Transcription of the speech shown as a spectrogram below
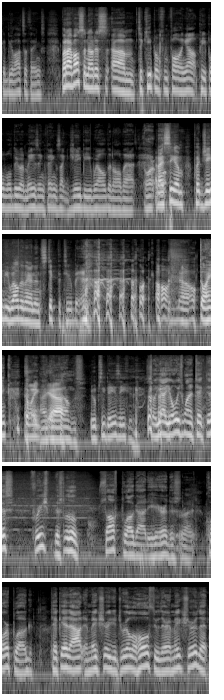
could be lots of things. But I've also noticed um, to keep them from falling out, people will do amazing things like JB Weld and all that. Or, and or, I see them put JB Weld in there and then stick the tube in. like, oh no! Doink, doink. Yeah. comes. Oopsie daisy. so yeah, you always want to take this free, this little soft plug out of here, this right. core plug, take it out and make sure you drill a hole through there and make sure that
